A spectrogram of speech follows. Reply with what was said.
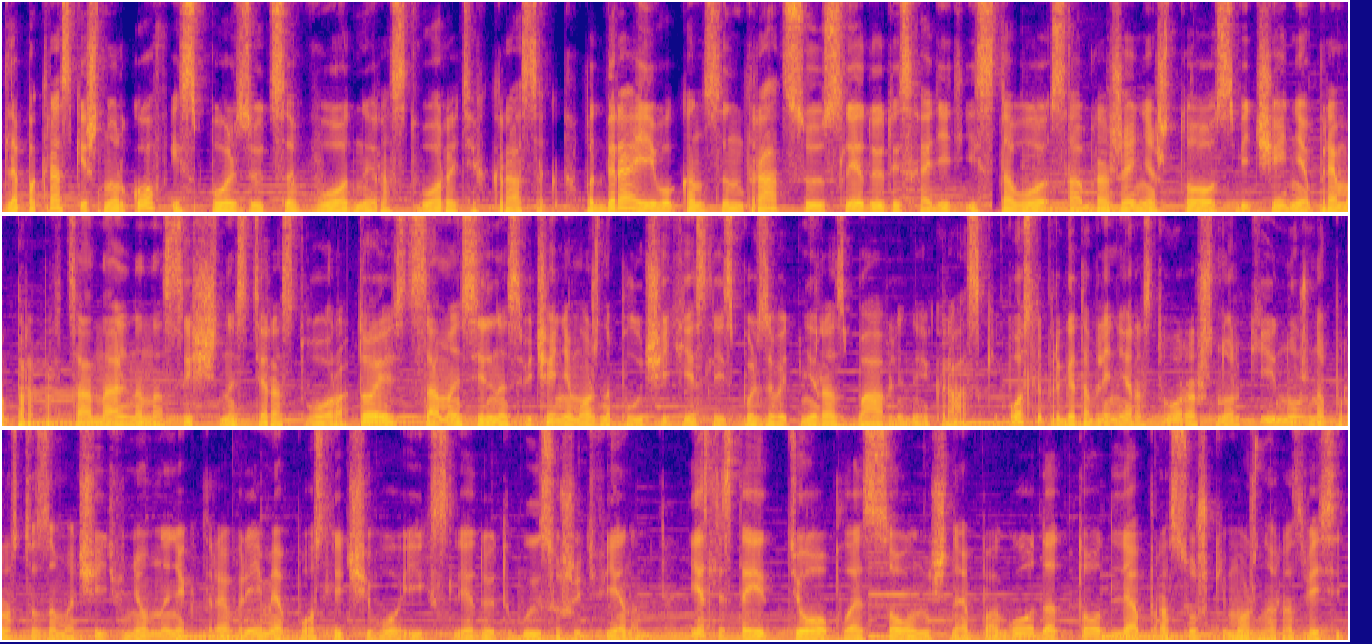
Для покраски шнурков используется водный раствор этих красок. Подбирая его концентрацию, следует исходить из того соображения, что свечение прямо пропорционально насыщенности раствора. То есть самое сильное свечение можно получить, если использовать неразбавленные краски. После приготовления раствора шнурки нужно просто замочить в нем на некоторое время, после чего их следует высушить феном. Если стоит теплая солнечная погода, то для просушки можно развесить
